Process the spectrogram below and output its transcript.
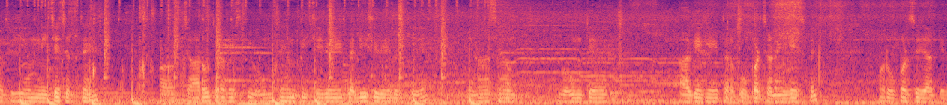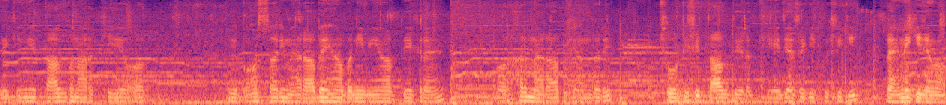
अभी हम नीचे चलते हैं। चारों तरफ़ इसकी घूमते हैं। पीछे जो ये गली सी दे रखी है, यहाँ से हम घूमते आगे की तरफ़ ऊपर चढ़ेंगे इस पर और ऊपर से जाके देखेंगे। ताक बना रखी है और ये बहुत सारी महराबें यहाँ बनी हुई हैं, आप देख रहे हैं। और हर महराब के अंदर एक छोटी सी ताक दे रखी है, जैसे कि किसी की रहने की जगह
